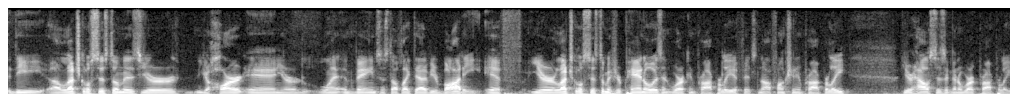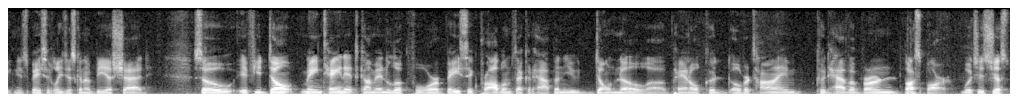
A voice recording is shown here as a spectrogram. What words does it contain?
the electrical system is your your heart and your veins and stuff like that of your body. If your electrical system, if your panel isn't working properly, if it's not functioning properly, your house isn't going to work properly. It's basically just going to be a shed. So if you don't maintain it, come in look for basic problems that could happen. You don't know. A panel could over time could have a burned bus bar, which is just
